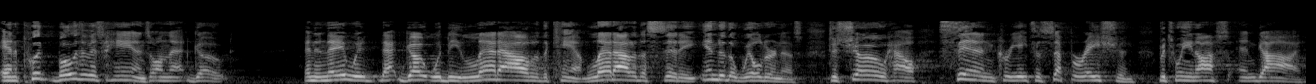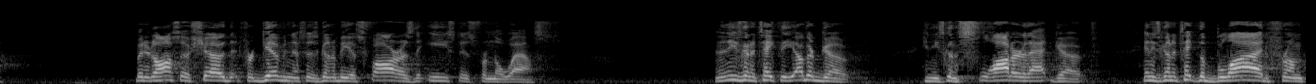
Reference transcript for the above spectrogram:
And put both of his hands on that goat. And then they would, that goat would be led out of the camp, led out of the city into the wilderness to show how sin creates a separation between us and God. But it also showed that forgiveness is going to be as far as the east is from the west. And then he's going to take the other goat and he's going to slaughter that goat. And he's going to take the blood from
